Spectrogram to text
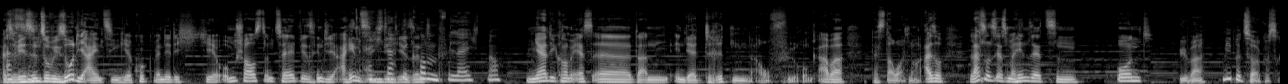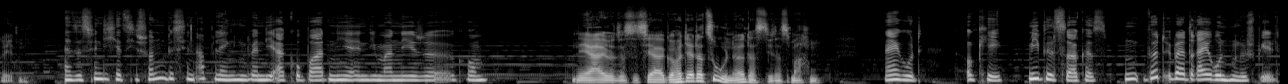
Also Ach wir so. sind sowieso die Einzigen hier. Guck, wenn du dich hier umschaust im Zelt, wir sind die Einzigen, ich die dachte, hier die sind. kommen vielleicht noch. Ja, die kommen erst äh, dann in der dritten Aufführung. Aber das dauert noch. Also lass uns erstmal hinsetzen und über Meeple Circus reden. Also das finde ich jetzt hier schon ein bisschen ablenkend, wenn die Akrobaten hier in die Manege kommen. Ja, das ist ja, gehört ja dazu, ne, dass die das machen. Na gut, okay. Meeple Circus wird über drei Runden gespielt,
